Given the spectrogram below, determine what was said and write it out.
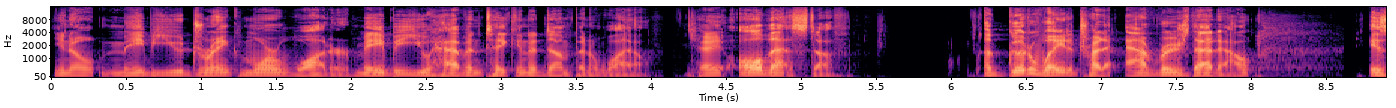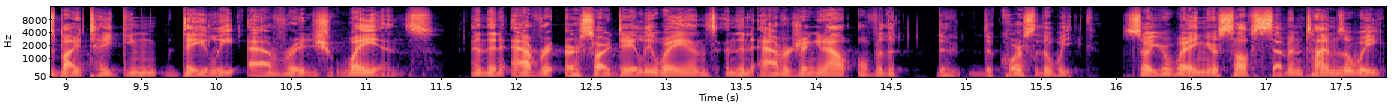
You know, maybe you drank more water, maybe you haven't taken a dump in a while. Okay, all that stuff. A good way to try to average that out is by taking daily average weigh-ins and then average or sorry, daily weigh-ins and then averaging it out over the, the, the course of the week. So you're weighing yourself seven times a week,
